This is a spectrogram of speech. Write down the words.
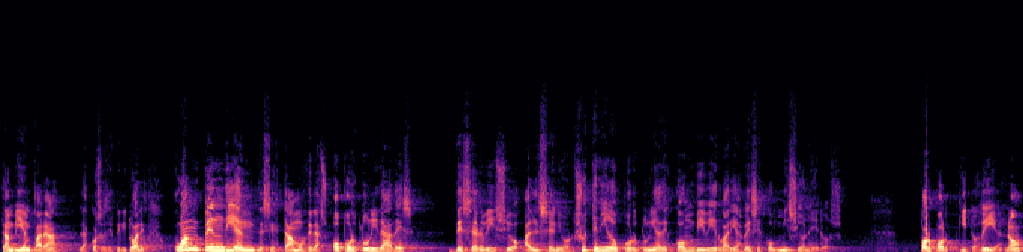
también para las cosas espirituales. ¿Cuán pendientes estamos de las oportunidades de servicio al Señor? Yo he tenido oportunidad de convivir varias veces con misioneros, por poquitos días, ¿no?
